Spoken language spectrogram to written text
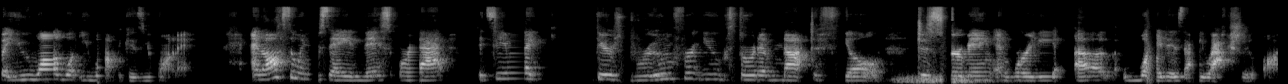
But you want what you want because you want it. And also, when you say this or that, it seems like there's room for you sort of not to feel deserving and worthy of what it is that you actually want.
